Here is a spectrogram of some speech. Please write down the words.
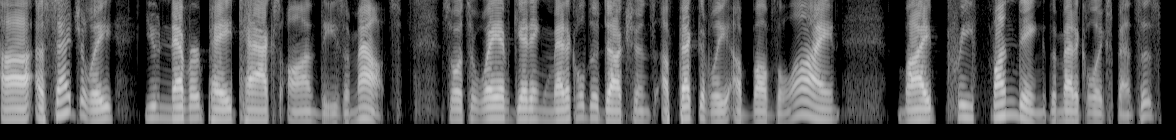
uh, essentially, you never pay tax on these amounts. So it's a way of getting medical deductions effectively above the line by pre funding the medical expenses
